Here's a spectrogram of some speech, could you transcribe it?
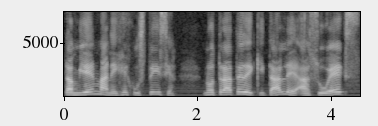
también maneje justicia. No trate de quitarle a su ex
